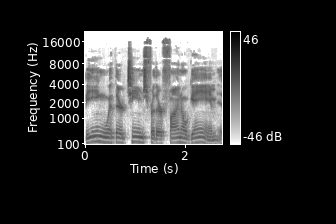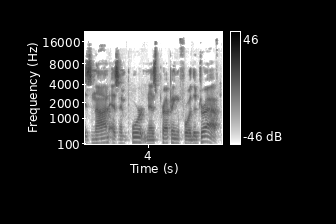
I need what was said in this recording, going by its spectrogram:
being with their teams for their final game is not as important as prepping for the draft.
